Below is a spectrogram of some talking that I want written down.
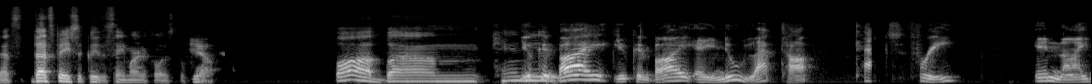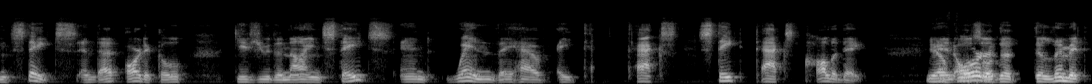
that's that's basically the same article as before. Yeah. Bob, um, can you, You can buy you can buy a new laptop tax free in nine states, and that article gives you the nine states and when they have a tax state tax holiday, Yeah, and Florida. also the the limit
